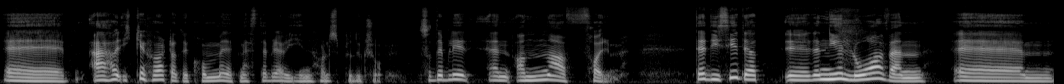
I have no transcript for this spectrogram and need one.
Eh, jeg har ikke hørt at det kommer et mesterbrev i innholdsproduksjon. Så det blir en annen form. Det de sier, er at eh, den nye loven eh,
